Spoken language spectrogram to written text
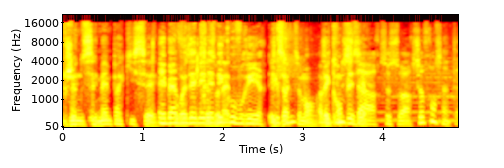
je, ne sais même pas qui c'est. Eh ben, vous allez la découvrir. Exactement, avec grand plaisir. Star ce soir sur France Inter.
